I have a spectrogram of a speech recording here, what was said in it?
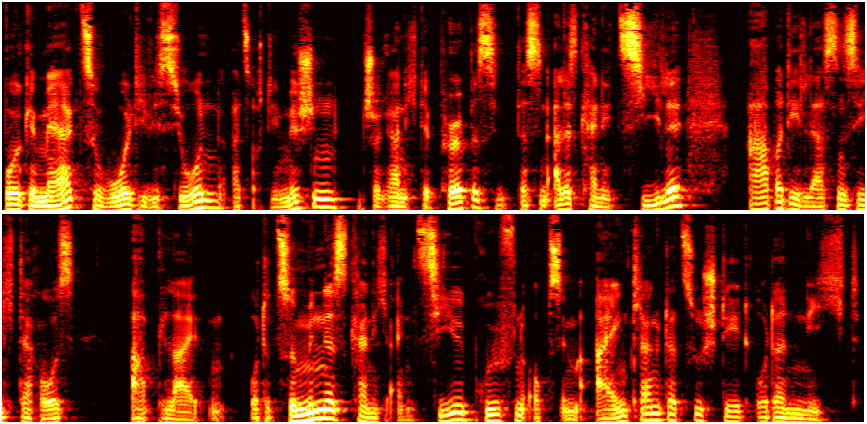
Wohlgemerkt, sowohl die Vision als auch die Mission und schon gar nicht der Purpose, das sind alles keine Ziele, aber die lassen sich daraus ableiten. Oder zumindest kann ich ein Ziel prüfen, ob es im Einklang dazu steht oder nicht.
